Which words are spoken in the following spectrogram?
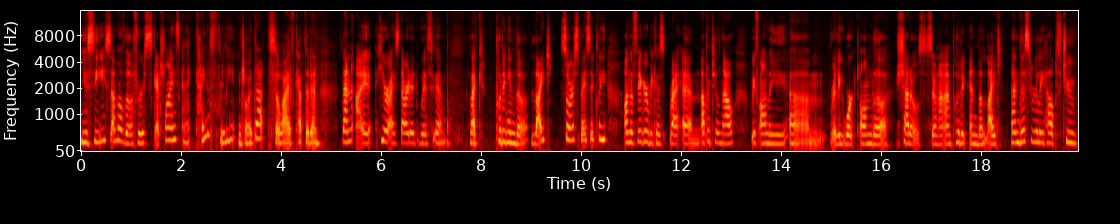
you see some of the first sketch lines, and I kind of really enjoyed that, so I've kept it in. Then I here I started with um, like putting in the light source basically on the figure because right um, up until now we've only um, really worked on the shadows. So now I'm putting in the light. And this really helps to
